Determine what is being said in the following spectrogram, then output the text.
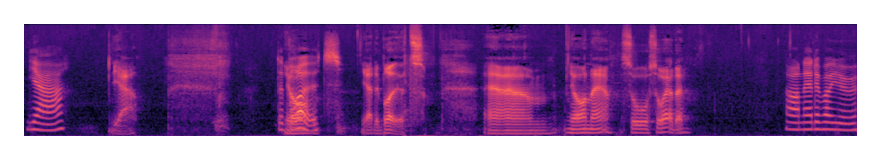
Ja. Ja. Det bröts. Ja, det bröts. Um, ja, nej, så, så är det. Ja, nej, det var ju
